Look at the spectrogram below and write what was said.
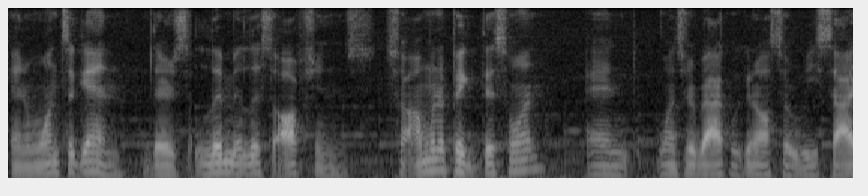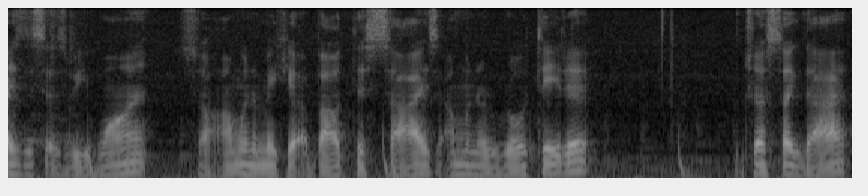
And once again, there's limitless options. So I'm to pick this one. And once we're back, we can also resize this as we want. So I'm to make it about this size. I'm to rotate it just like that.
